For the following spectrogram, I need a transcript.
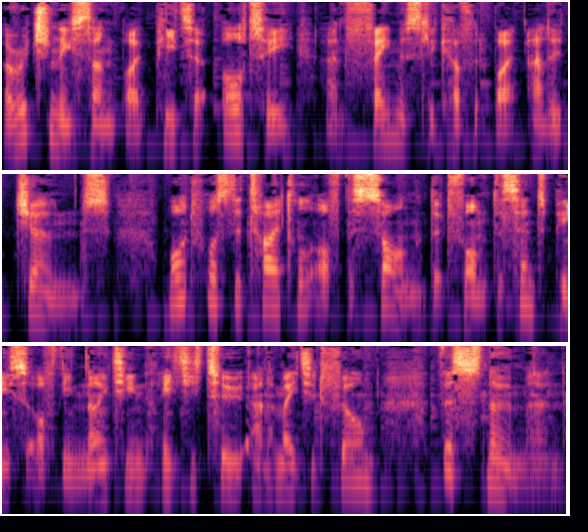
Originally sung by Peter Auty and famously covered by Aled Jones, What was the title of the song that formed the centerpiece of the 1982 animated film The Snowman?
